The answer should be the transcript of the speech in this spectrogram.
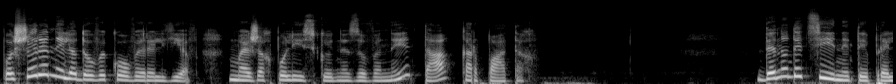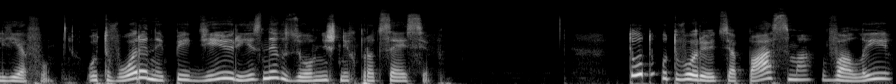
Поширений льодовиковий рельєф в межах Поліської низовини та Карпатах. Денодаційний тип рельєфу утворений під дією різних зовнішніх процесів. Тут утворюються пасма, вали,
